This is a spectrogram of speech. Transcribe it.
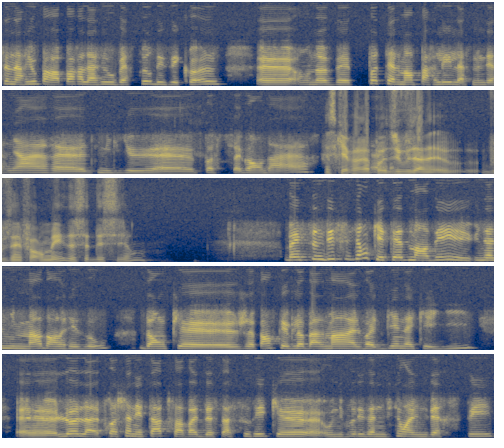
scénarios par rapport à la réouverture des écoles. Euh, on n'avait pas tellement parlé la semaine dernière du milieu post-secondaire. Est-ce qu'il n'aurait pas dû vous, vous informer de cette décision? Ben, c'est une décision qui était demandée unanimement dans le réseau. Donc, euh, je pense que globalement, elle va être bien accueillie. Euh, là, la prochaine étape, ça va être de s'assurer qu'au euh, niveau des admissions à l'université,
